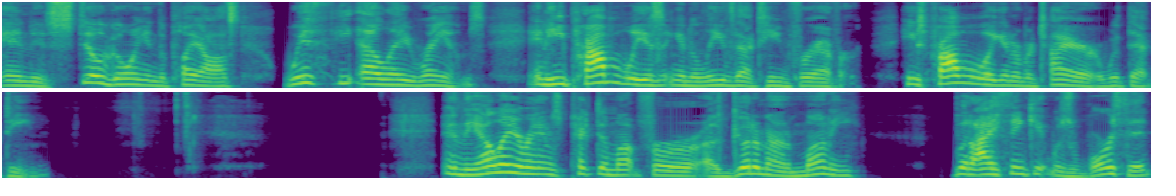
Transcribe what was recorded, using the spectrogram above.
and is still going in the playoffs with the LA Rams. And he probably isn't going to leave that team forever. He's probably going to retire with that team. And the LA Rams picked him up for a good amount of money, but I think it was worth it.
